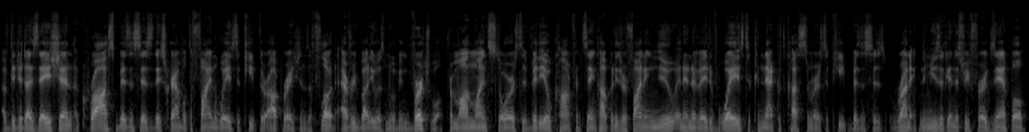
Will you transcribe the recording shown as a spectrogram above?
of digitization across businesses. They scrambled to find ways to keep their operations afloat. Everybody was moving virtual. From online stores to video conferencing, companies were finding new and innovative ways to connect with customers to keep businesses running. In the music industry, for example,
